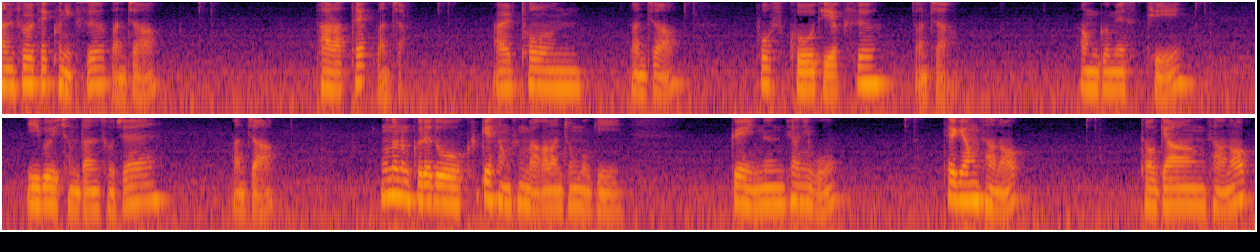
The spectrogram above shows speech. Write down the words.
한솔 테크닉스 반짝. 파라텍 반짝. 알톤 반짝. 포스코 DX 반짝. 황금 ST EV 첨단 소재 반짝. 오늘은 그래도 크게 상승 마감한 종목이 꽤 있는 편이고 태경산업 덕양산업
